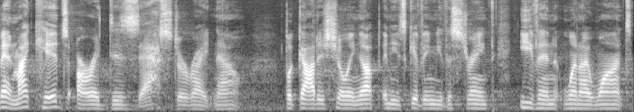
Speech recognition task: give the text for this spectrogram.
man, my kids are a disaster right now. But God is showing up and He's giving me the strength even when I want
